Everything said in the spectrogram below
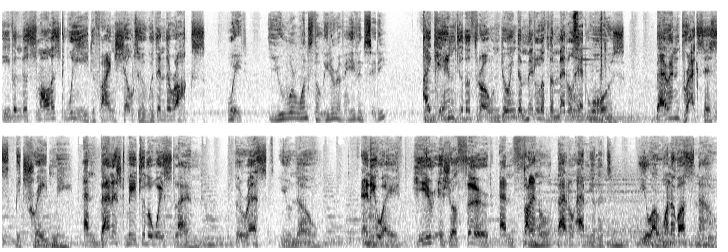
Even the smallest weed finds shelter within the rocks. Wait, you were once the leader of Haven City? I came to the throne during the middle of the Metalhead Wars. Baron Praxis betrayed me and banished me to the wasteland. The rest, you know. Anyway, here is your third and final battle amulet. You are one of us now.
